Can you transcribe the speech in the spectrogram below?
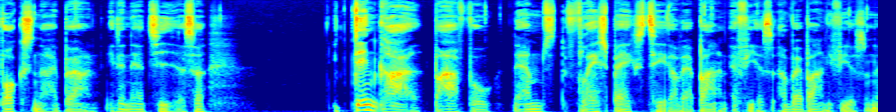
voksen og have børn i den her tid, og så i den grad bare få nærmest flashbacks til at være barn, af 80, at være barn i 80'erne.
